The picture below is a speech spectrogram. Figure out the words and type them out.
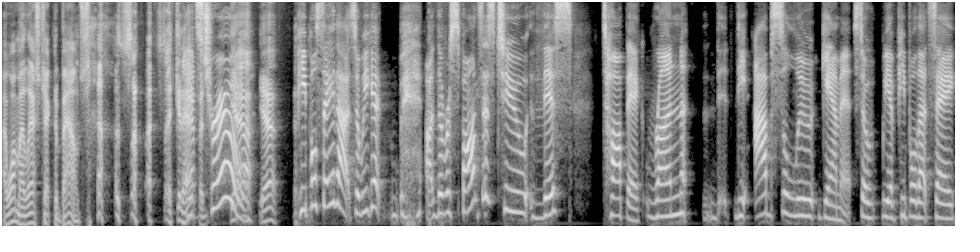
I want my last check to bounce. so it could happen. It's true. Yeah, yeah. people say that so we get uh, the responses to this topic run the absolute gamut so we have people that say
